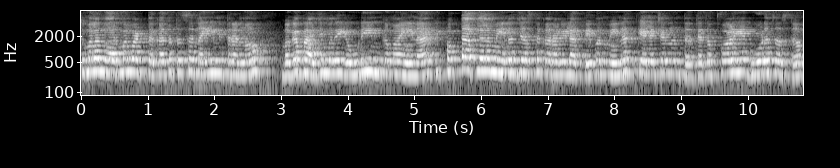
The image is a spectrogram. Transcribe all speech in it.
तुम्हाला नॉर्मल वाटतं का? तर तसं नाही मित्रांनो. बघा भाजीमध्ये एवढी इन्कम आहे ना की फक्त आपल्याला मेहनत जास्त करावी लागते. पण मेहनत केल्याच्यानंतर त्याचं फळ हे गोडच असतं.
